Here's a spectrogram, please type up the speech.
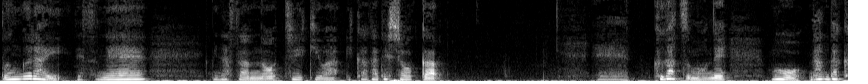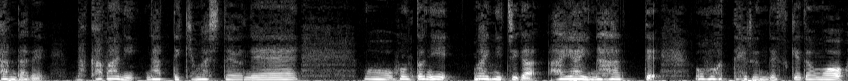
分ぐらいですね。皆さんの地域はいかがでしょうか、えー、9月もねもうなんだかんだで半ばになってきましたよね。もう本当に毎日が早いなって思ってるんですけども、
